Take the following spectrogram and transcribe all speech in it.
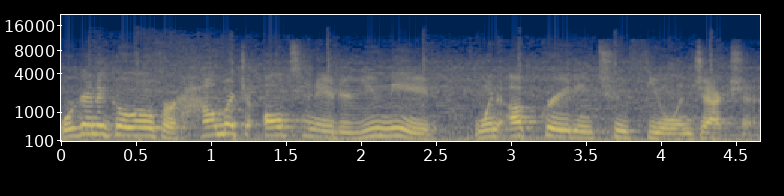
we're going to go over how much alternator you need when upgrading to fuel injection.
